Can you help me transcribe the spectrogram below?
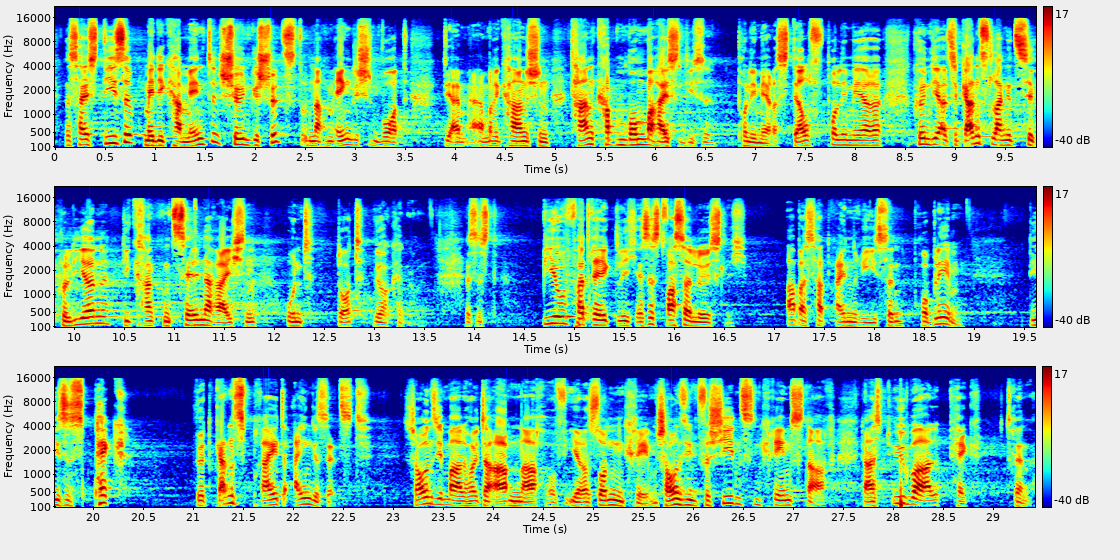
Das heißt, diese Medikamente, schön geschützt und nach dem englischen Wort der amerikanischen Tarnkappenbombe heißen diese Polymere Stealth-Polymere, können die also ganz lange zirkulieren, die kranken Zellen erreichen und dort wirken. Es ist bioverträglich, es ist wasserlöslich, aber es hat ein Riesenproblem. Dieses PEC wird ganz breit eingesetzt. Schauen Sie mal heute Abend nach auf Ihrer Sonnencreme. Schauen Sie in verschiedensten Cremes nach. Da ist überall PEC drin.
